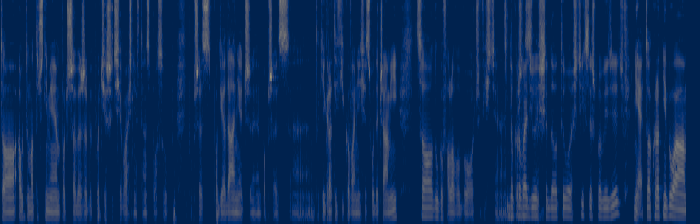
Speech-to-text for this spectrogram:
to automatycznie miałem potrzebę, żeby pocieszyć się właśnie w ten sposób, poprzez podjadanie, czy poprzez e, no, takie gratyfikowanie się słodyczami, co długofalowo było oczywiście. Doprowadziłeś się do otyłości, chcesz powiedzieć? Nie, to akurat nie była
